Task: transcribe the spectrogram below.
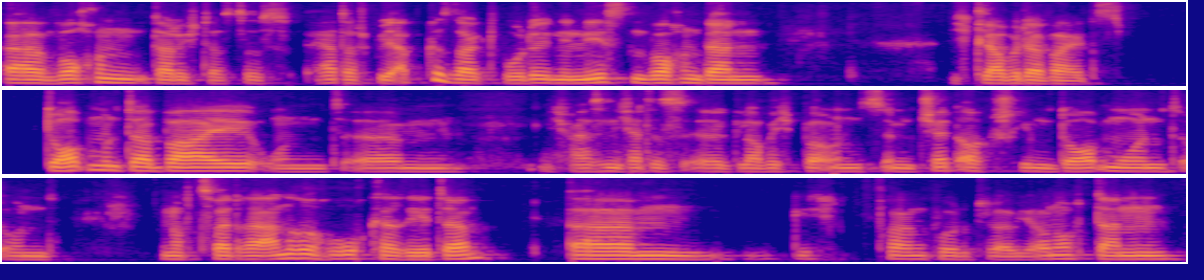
äh, Wochen, dadurch, dass das Hertha-Spiel abgesagt wurde, in den nächsten Wochen dann, ich glaube, da war jetzt Dortmund dabei und ähm, ich weiß nicht, hat es, äh, glaube ich, bei uns im Chat auch geschrieben, Dortmund und noch zwei, drei andere Hochkaräter. Ähm, Frankfurt, glaube ich, auch noch. Dann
